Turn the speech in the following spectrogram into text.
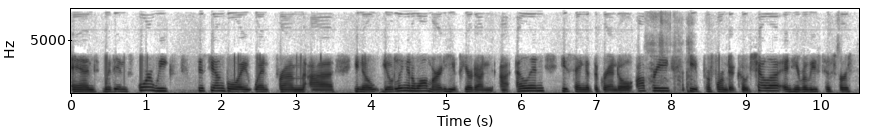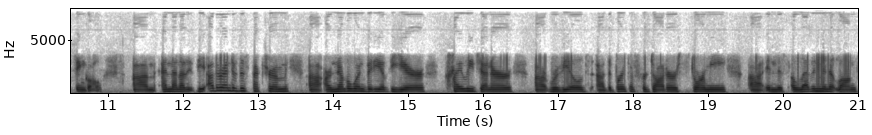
and within four weeks, this young boy went from, uh, you know, yodeling in a Walmart. He appeared on uh, Ellen. He sang at the Grand Ole Opry. He performed at Coachella, and he released his first single. Um, and then at the other end of the spectrum, uh, our number one video of the year, Kylie Jenner uh, revealed uh, the birth of her daughter, Stormi uh, in this 11-minute long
